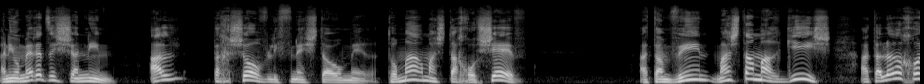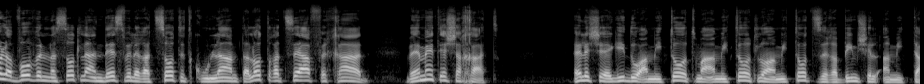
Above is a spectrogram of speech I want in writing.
אני אומר את זה שנים. אל תחשוב לפני שאתה אומר, תאמר מה שאתה חושב. אתה מבין? מה שאתה מרגיש. אתה לא יכול לבוא ולנסות להנדס ולרצות את כולם, אתה לא תרצה אף אחד. באמת יש אחת. אלה שיגידו אמיתות, מה אמיתות? לא, אמיתות זה רבים של אמיתה.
